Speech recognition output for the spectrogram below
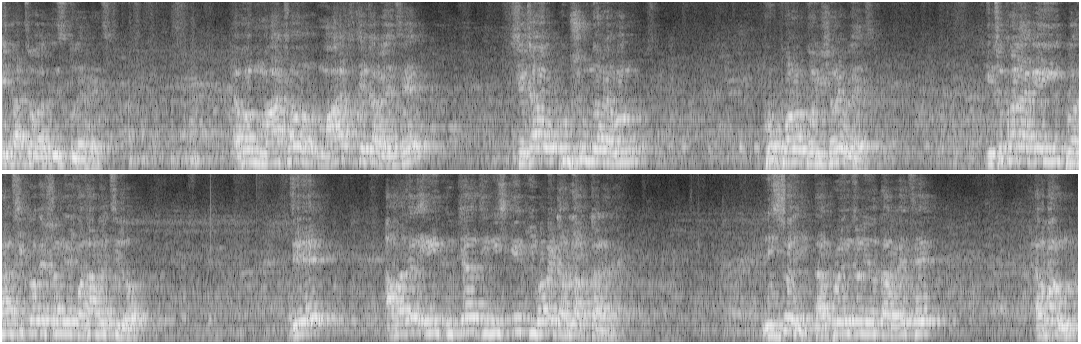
এই প্রাচ্য ভারতী স্কুলে রয়েছে এবং মাঠও, মাঠ যেটা রয়েছে, সেটাও খুব সুন্দর এবং খুব বড় পরিসরে রয়েছে। কিছুক্ষণ আগেই প্রধান শিক্ষকের সঙ্গে কথা হচ্ছিল যে আমাদের এই দুটা জিনিসকে কীভাবে ডেভেলপ করা যায়। নিশ্চয়ই, তার প্রয়োজনীয়তা রয়েছে। এবং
